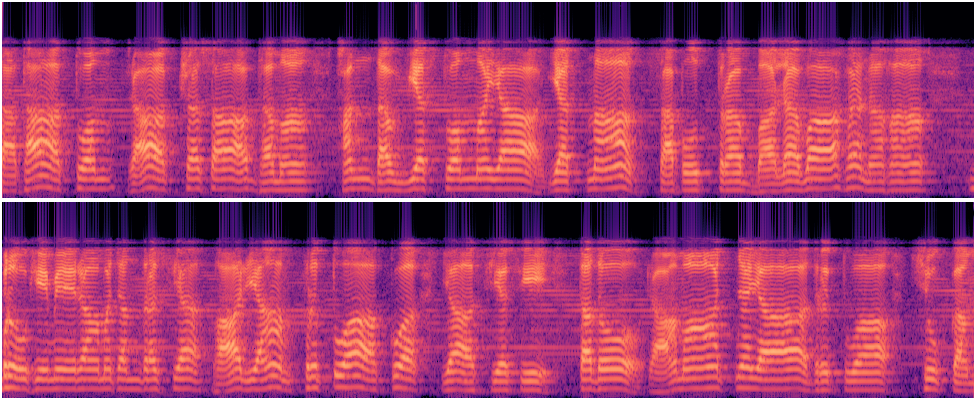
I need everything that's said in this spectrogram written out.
तथा त्वं राक्षसाधम हन्तव्यस्त्वं मया यत्नात् सपुत्रबलवाहनः। ब्रूहि मे रामचन्द्रस्य भार्यां कृत्वा क्व यास्यसि ततो रामाज्ञया धृत्वा शुकं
